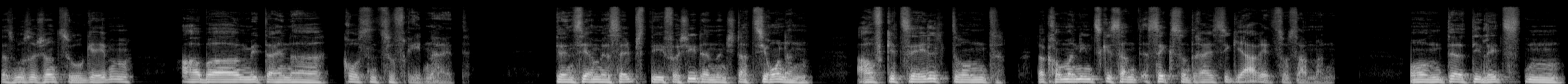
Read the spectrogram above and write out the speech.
das muss er schon zugeben, aber mit einer großen Zufriedenheit. Denn Sie haben ja selbst die verschiedenen Stationen aufgezählt und da kommen insgesamt 36 Jahre zusammen. Und äh, die letzten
